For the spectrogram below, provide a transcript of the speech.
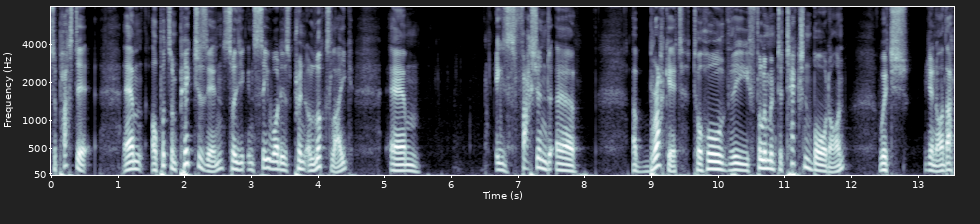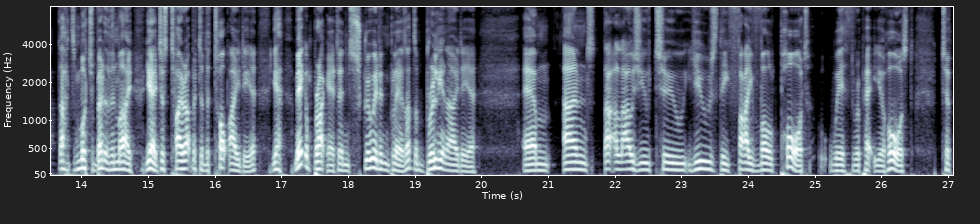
surpassed it. Um, I'll put some pictures in so you can see what his printer looks like. Um, he's fashioned a, a bracket to hold the filament detection board on, which you know that that's much better than my yeah just tie wrap it to the top idea. Yeah, make a bracket and screw it in place. That's a brilliant idea. Um, and that allows you to use the 5 volt port with Repetier host to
